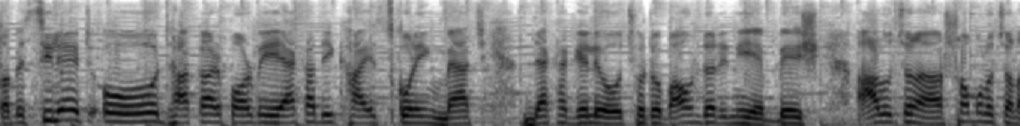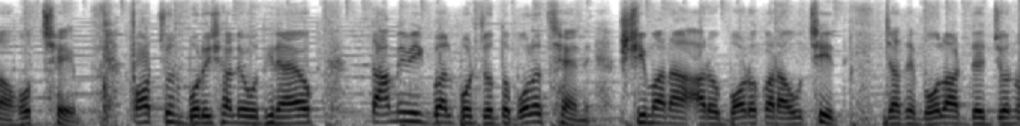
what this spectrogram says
তবে সিলেট ও ঢাকার পর্বে একাধিক হাই স্কোরিং ম্যাচ দেখা গেলেও ছোট বাউন্ডারি নিয়ে বেশ আলোচনা, সমালোচনা হচ্ছে। ফরচুন বরিশালে অধিনায়ক তামিম ইকবাল পর্যন্ত বলেছেন, সীমানা আরও বড় করা উচিত যাতে বোলারদের জন্য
